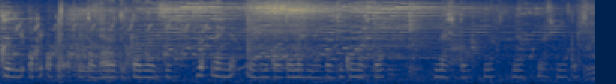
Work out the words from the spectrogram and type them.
Ok, ok, ok, ok, takže teďka ne, ne, ne, ne, nech mě to, nech mě, Bertíku, nech to, nech to, nech, ne, nech mě prostě.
